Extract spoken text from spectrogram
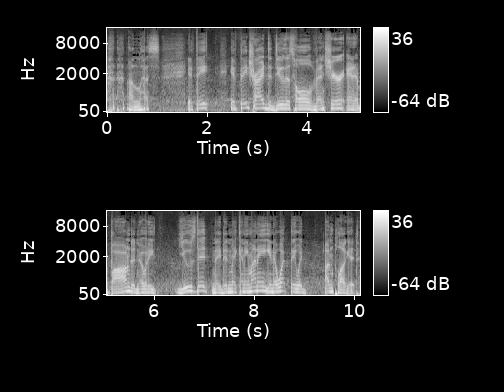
unless if they if they tried to do this whole venture and it bombed and nobody used it and they didn't make any money, you know what? They would unplug it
